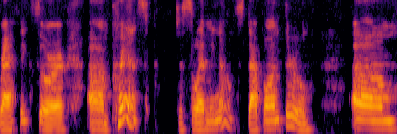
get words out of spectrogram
graphics or um, prints, just let me know. Stop on through. Um,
